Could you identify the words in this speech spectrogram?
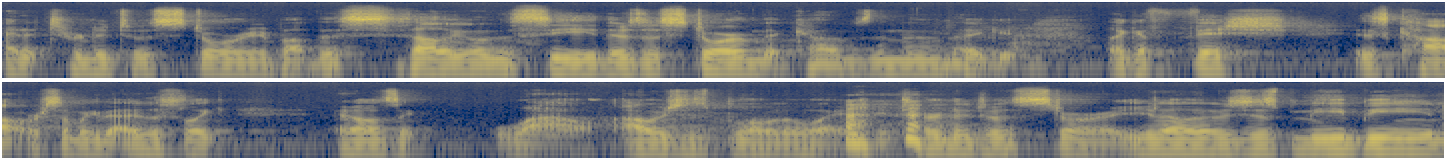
and it turned into a story about this sailing on the sea. There's a storm that comes, and then like like a fish is caught or something like that. And it's like, and I was like, wow, I was just blown away. It turned into a story. You know, it was just me being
